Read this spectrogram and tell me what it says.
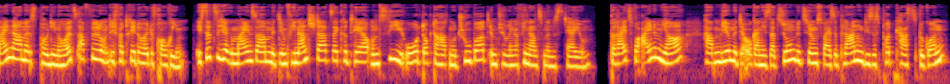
Mein Name ist Pauline Holzapfel und ich vertrete heute Frau Riem. Ich sitze hier gemeinsam mit dem Finanzstaatssekretär und CEO Dr. Hartmut Schubert im Thüringer Finanzministerium. Bereits vor einem Jahr haben wir mit der Organisation bzw. Planung dieses Podcasts begonnen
